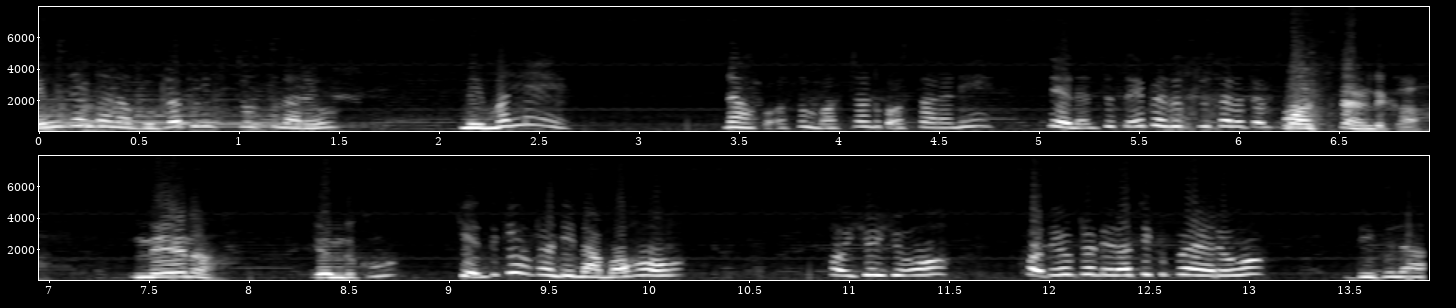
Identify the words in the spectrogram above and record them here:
ఏమిటంటే అలా బుడ్లో పిలిచి చూస్తున్నారు? మిమ్మల్ని కోసం బస్ స్టాండ్కి వస్తారని నేను ఎంతసేపు ఎదురు చూసానో తెలుసు? బస్ స్టాండ్ కా నేనా? ఎందుకు? ఎందుకేమిటండి నా మొహం? అయ్యయ్యో అదేమిటండి ఇలా చిక్కిపోయారు? దిగులా?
